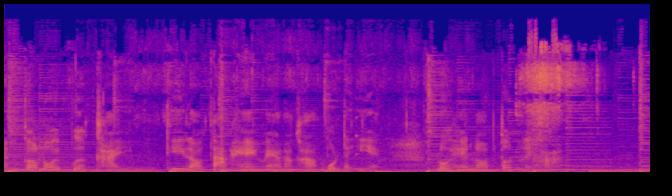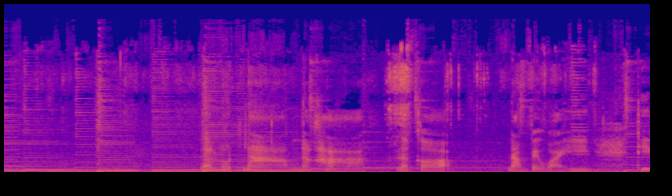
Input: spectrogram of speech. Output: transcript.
นั้นก็โรยเปลือกไข่ที่เราตากแห้งแล้วนะคะบดละเอียดโรยให้รอบต้นเลยค่ะ แล้วลดน้ำนะคะ แล้วก็นำไปไว้ที่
